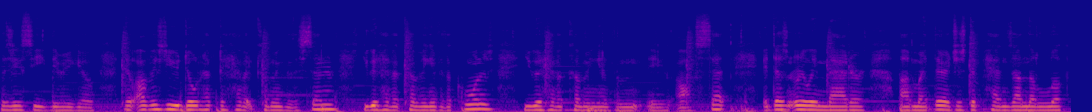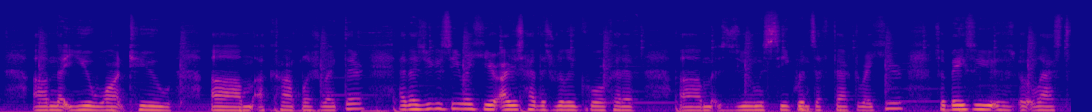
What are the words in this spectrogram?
As you see, there you go. Now, obviously, you don't have to have it coming from the center. You could have it coming in from the corners. You could have it coming in from the offset. It doesn't really matter um, right there. It just depends on the look um, that you want to um, accomplish right there. And as you can see right here, I just have this really cool kind of um, zoom sequence effect right here. So basically, it lasts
